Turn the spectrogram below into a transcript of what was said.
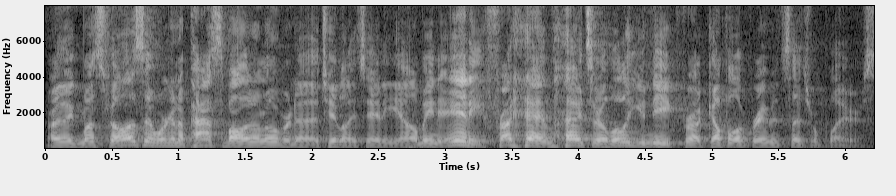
All right, thank you fellas. And we're going to pass the ball on over to Channel 8's Annie Yelming. Annie, Friday Night Lights are a little unique for a couple of Raymond Central players.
